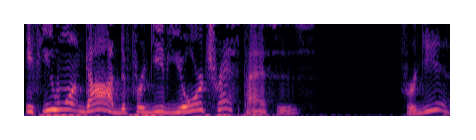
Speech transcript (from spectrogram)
If you want God to forgive your trespasses, forgive.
